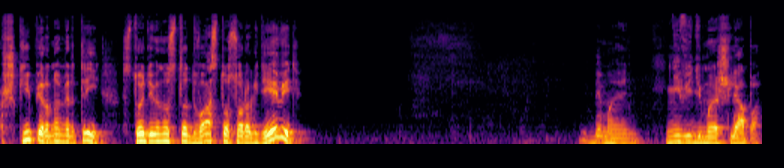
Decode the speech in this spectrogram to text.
Шкипер номер 3, 192, 149? Где моя невидимая шляпа?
